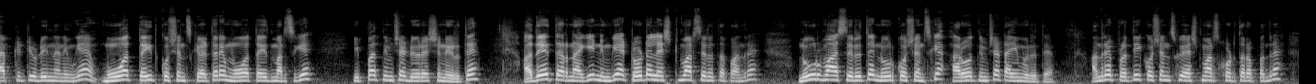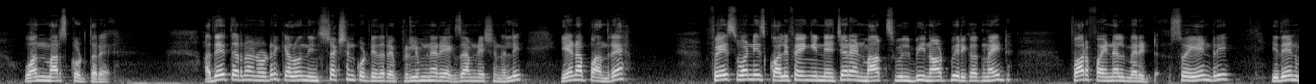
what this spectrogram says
ಆ್ಯಪ್ಟಿಟ್ಯೂಡಿಂದ ನಿಮಗೆ ಮೂವತ್ತೈದು ಕ್ವಶನ್ಸ್ ಕೇಳ್ತಾರೆ. ಮೂವತ್ತೈದು ಮಾರ್ಕ್ಸ್ಗೆ ಇಪ್ಪತ್ತು ನಿಮಿಷ ಡ್ಯೂರೇಷನ್ ಇರುತ್ತೆ. ಅದೇ ಥರನಾಗಿ ನಿಮಗೆ ಟೋಟಲ್ ಎಷ್ಟು ಮಾರ್ಕ್ಸ್ ಇರುತ್ತಪ್ಪ ಅಂದರೆ ನೂರು ಮಾರ್ಕ್ಸ್ ಇರುತ್ತೆ, ನೂರು ಕ್ವಶನ್ಸ್ಗೆ ಅರವತ್ತು ನಿಮಿಷ ಟೈಮ್ ಇರುತ್ತೆ. ಅಂದರೆ ಪ್ರತಿ ಕ್ವಶನ್ಸ್ಗೂ ಎಷ್ಟು ಮಾರ್ಕ್ಸ್ ಕೊಡ್ತಾರಪ್ಪ ಅಂದರೆ ಒಂದು ಮಾರ್ಕ್ಸ್ ಕೊಡ್ತಾರೆ. ಅದೇ ಥರನ ನೋಡಿರಿ, ಕೆಲವೊಂದು ಇನ್ಸ್ಟ್ರಕ್ಷನ್ ಕೊಟ್ಟಿದ್ದಾರೆ ಪ್ರಿಲಿಮಿನರಿ ಎಕ್ಸಾಮಿನೇಷನಲ್ಲಿ ಏನಪ್ಪ ಅಂದರೆ phase one is qualifying in nature and marks will be not be recognised for final merit so ಏನು ರೀ ಇದೇನು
